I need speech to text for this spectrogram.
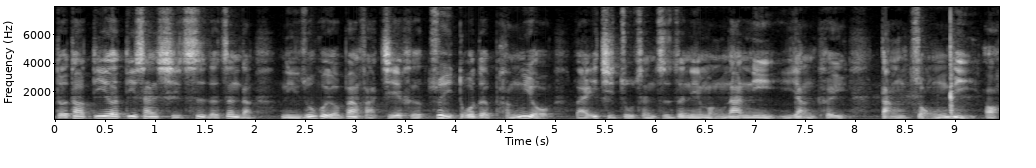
得到第二、第三席次的政党，你如果有办法结合最多的朋友来一起组成执政联盟，那你一样可以当总理哦。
